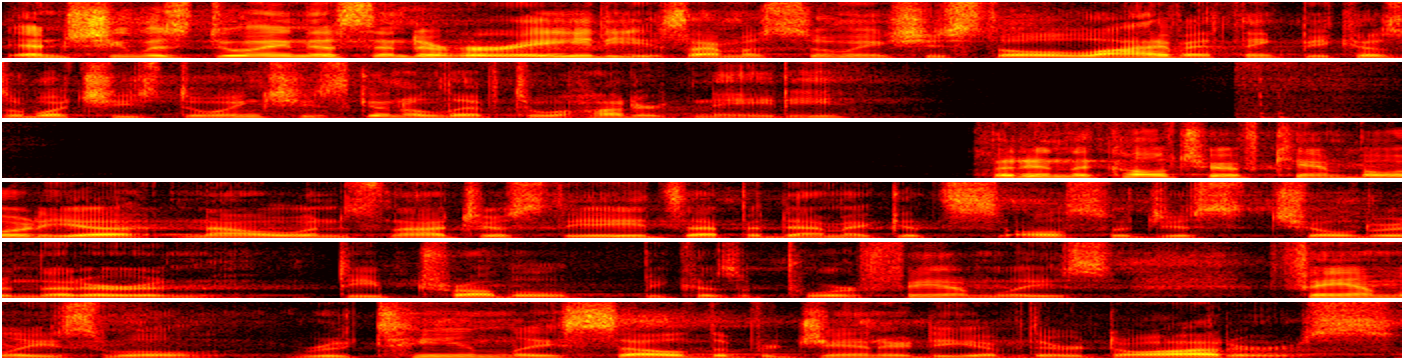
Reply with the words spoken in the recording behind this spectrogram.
and she was doing this into her 80s. I'm assuming she's still alive. I think because of what she's doing, she's going to live to 180. But in the culture of Cambodia, now when it's not just the AIDS epidemic, it's also just children that are in deep trouble because of poor families. Families will routinely sell the virginity of their daughters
